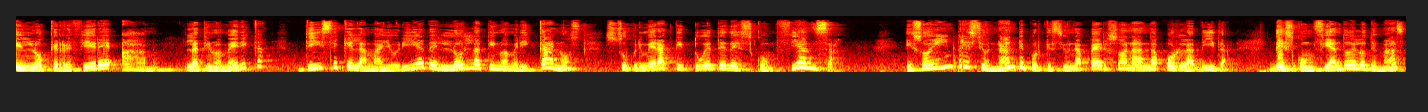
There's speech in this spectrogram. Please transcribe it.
en lo que refiere a Latinoamérica, dice que la mayoría de los latinoamericanos, su primera actitud es de desconfianza. Eso es impresionante porque si una persona anda por la vida desconfiando de los demás,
